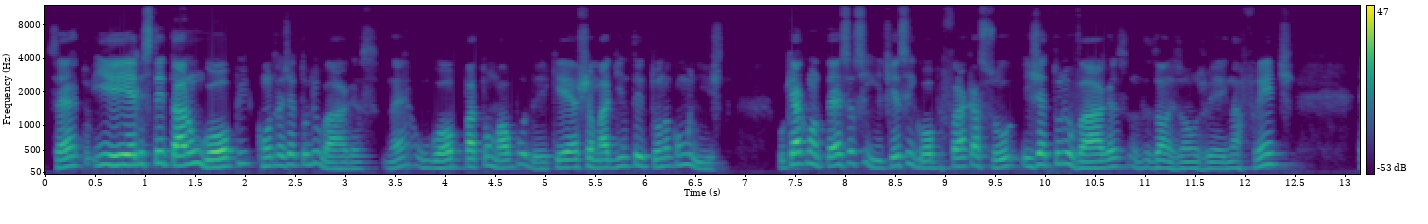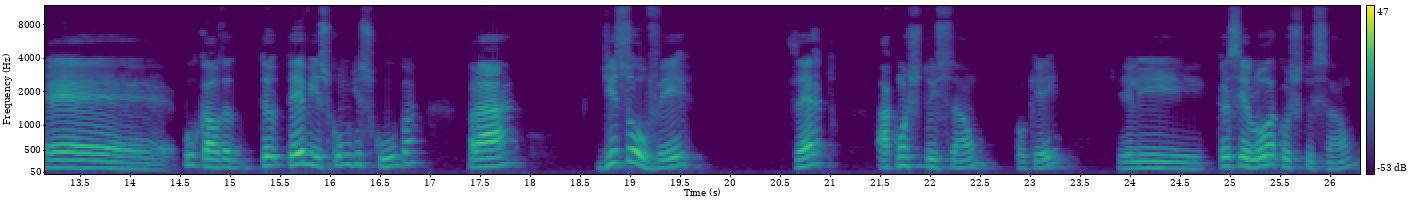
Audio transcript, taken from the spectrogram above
certo? E eles tentaram um golpe contra Getúlio Vargas, né? um golpe para tomar o poder, que é chamado de intentona comunista. O que acontece é o seguinte, esse golpe fracassou e Getúlio Vargas, nós vamos ver aí na frente, é, por causa, teve isso como desculpa para dissolver, certo? A Constituição, ok? ele cancelou a Constituição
